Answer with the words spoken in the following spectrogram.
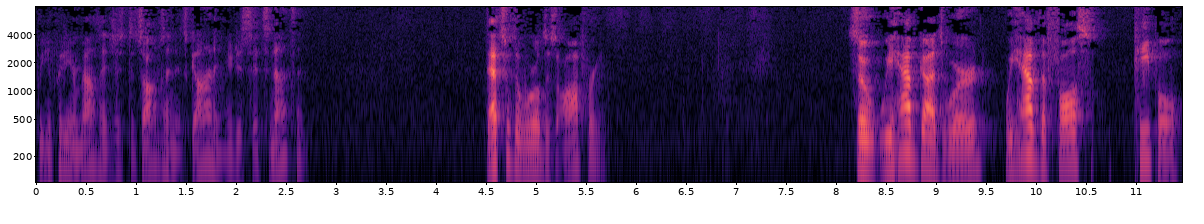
But you put it in your mouth and it just dissolves and it's gone and you're just, it's nothing. That's what the world is offering. So we have God's Word. We have the false people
